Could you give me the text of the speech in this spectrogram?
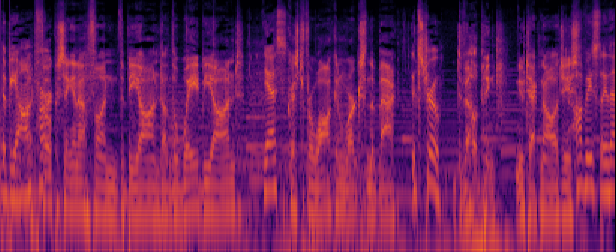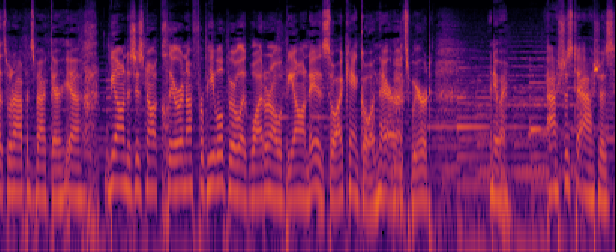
The beyond part. focusing enough on the beyond, on the way beyond. Yes, Christopher Walken works in the back it's true. developing new technologies. Obviously, that's what happens back there. Yeah. Beyond is just not clear enough for people. People are like, well, I don't know what Beyond is, so I can't go in there. That's weird. Anyway, ashes to ashes,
